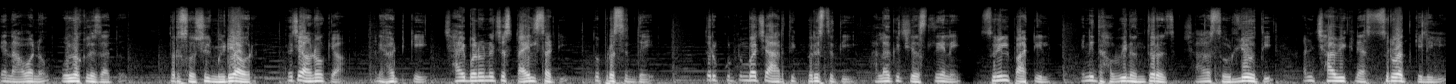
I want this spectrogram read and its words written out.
या नावानं ओळखलं जातं. तर सोशल मीडियावर त्याच्या अनोख्या आणि हटके छाय बनवण्याच्या स्टाईलसाठी तो प्रसिद्ध आहे. तर कुटुंबाची आर्थिक परिस्थिती हलाखीची असल्याने सुनील पाटील यांनी दहावीनंतरच शाळा सोडली होती आणि छा विकण्यास सुरुवात केलेली.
